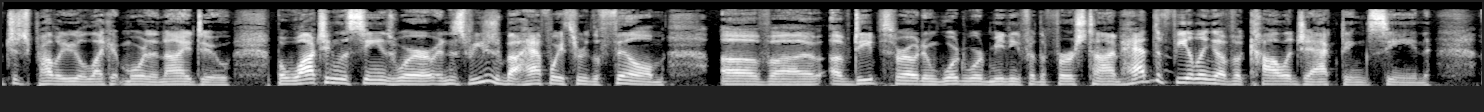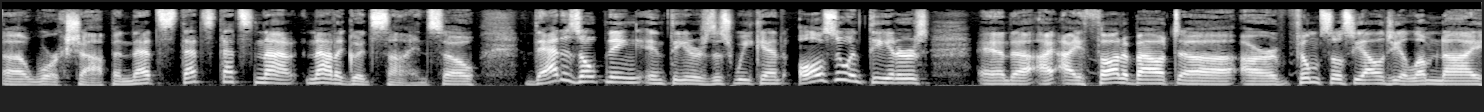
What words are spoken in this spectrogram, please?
just probably you'll like it more than I do. But watching the scenes where, and it's usually about halfway through the film, of uh, of Deep Throat and Woodward meeting for the first time, had the feeling of a college acting scene uh, workshop, and that's that's that's not not a good sign. So that is opening in theaters this weekend. Also in theaters, and uh, I, I, thought about uh, our film sociology alumni,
